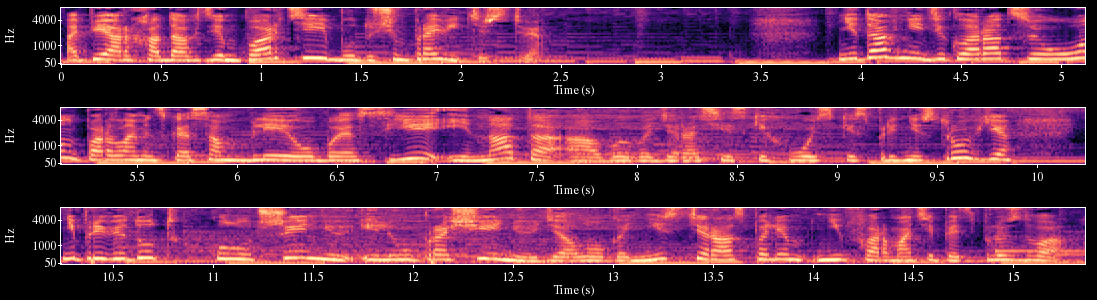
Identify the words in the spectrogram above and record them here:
О пиар-ходах Демпартии и будущем правительстве – Недавние декларации ООН, Парламентской ассамблеи ОБСЕ и НАТО о выводе российских войск из Приднестровья не приведут к улучшению или упрощению диалога ни с Тирасполем, ни в формате 5 плюс 2.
